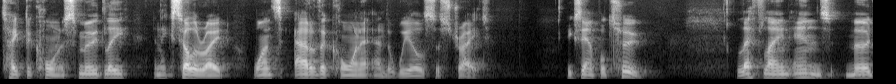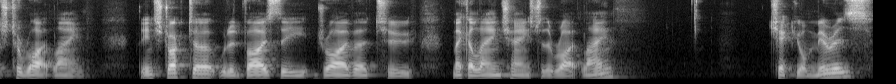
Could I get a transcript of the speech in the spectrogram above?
take the corner smoothly and accelerate once out of the corner and the wheels are straight. Example 2. Left lane ends, merge to right lane. The instructor would advise the driver to make a lane change to the right lane, check your mirrors,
